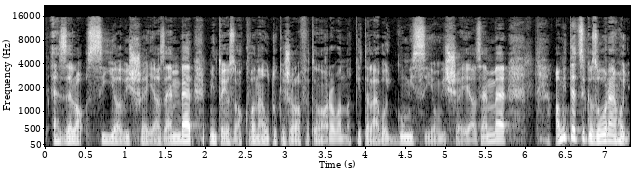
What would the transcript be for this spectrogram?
ezzel a szíjjal viselje az ember, mint hogy az akvanautok is alapvetően arra vannak kitalálva, hogy gumiszíjon viselje az ember. Amit tetszik az órán, hogy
